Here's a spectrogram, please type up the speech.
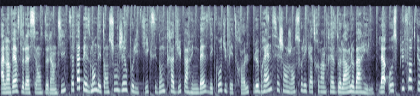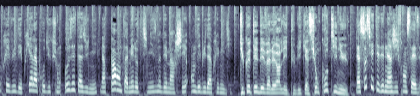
À l'inverse de la séance de lundi, cet apaisement des tensions géopolitiques s'est donc traduit par une baisse des cours du pétrole, le Brent s'échangeant sous les 93 dollars le baril. La hausse plus forte que prévue des prix à la production aux États-Unis n'a pas entamé l'optimisme des marchés en début d'après-midi. Du côté des valeurs, les publications continuent. La société d'énergie française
